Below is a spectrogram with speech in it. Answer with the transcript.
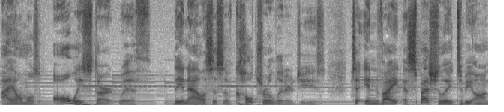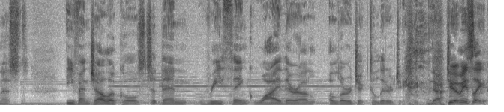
I almost always start with the analysis of cultural liturgies to invite, especially to be honest, evangelicals to then rethink why they're al- allergic to liturgy. Yeah. Do you know what I mean? It's like,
